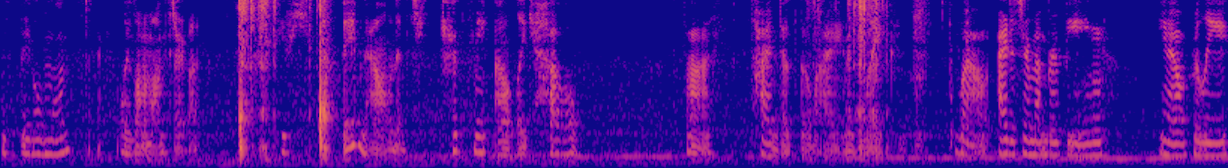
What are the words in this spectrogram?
this big old monster. Well he's not a monster but he's big now. And it just trips me out like how fast time does go by and it's like wow i just remember being you know really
